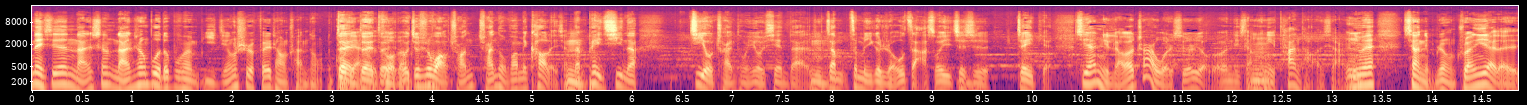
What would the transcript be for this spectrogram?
那些男生男生部的部分已经是非常传统古对对对，我就是往传传统方面靠了一下，嗯。但配器呢，既有传统也有现代这么这么一个糅杂，所以这是这一点。既然你聊到这儿，我其实有个问题想跟嗯你探讨一下，嗯。因为像你们这种专业的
